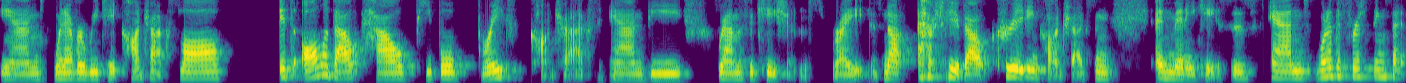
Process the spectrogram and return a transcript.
And whenever we take contracts law, it's all about how people break contracts and the ramifications, right? It's not actually about creating contracts in, in many cases. And one of the first things that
